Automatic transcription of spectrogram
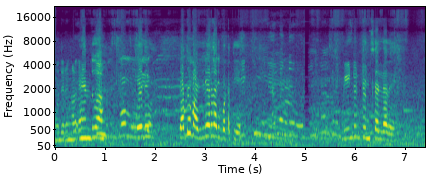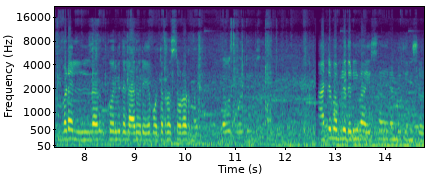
മോതിരങ്ങൾ എന്തുവാ? അത് വലിയൊരു തരി പൊട്ടത്തിയേ. വീണ്ടും ട്വിൻസ് അല്ലാതെ ഇവിടെ എല്ലാവർക്കും ഒരുവിധം എല്ലാവരും ഒരേപോലത്തെ ഡ്രസ്സുകൾ ഇടുന്നത് ആറ്റ പബ്ലി ഇതടി വയസ്സായ രണ്ട് ട്വിൻസുകൾ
